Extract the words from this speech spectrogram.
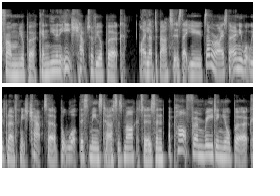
from your book. And you know, in each chapter of your book, what I loved about it is that you summarize not only what we've learned from each chapter, but what this means to us as marketers. And apart from reading your book,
